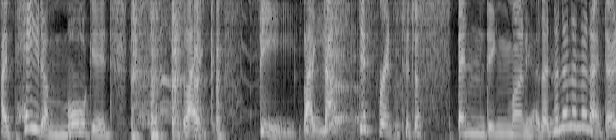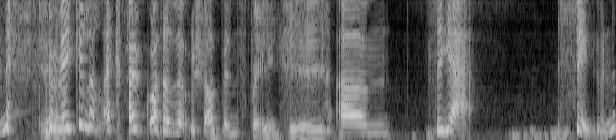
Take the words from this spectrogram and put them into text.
I paid a mortgage like fee. Like that's different to just spending money. I was like, no, no, no, no, no. Don't, don't Yeah. make it look like I've got a little shopping spree. Cheeky. Um, so yeah, soon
